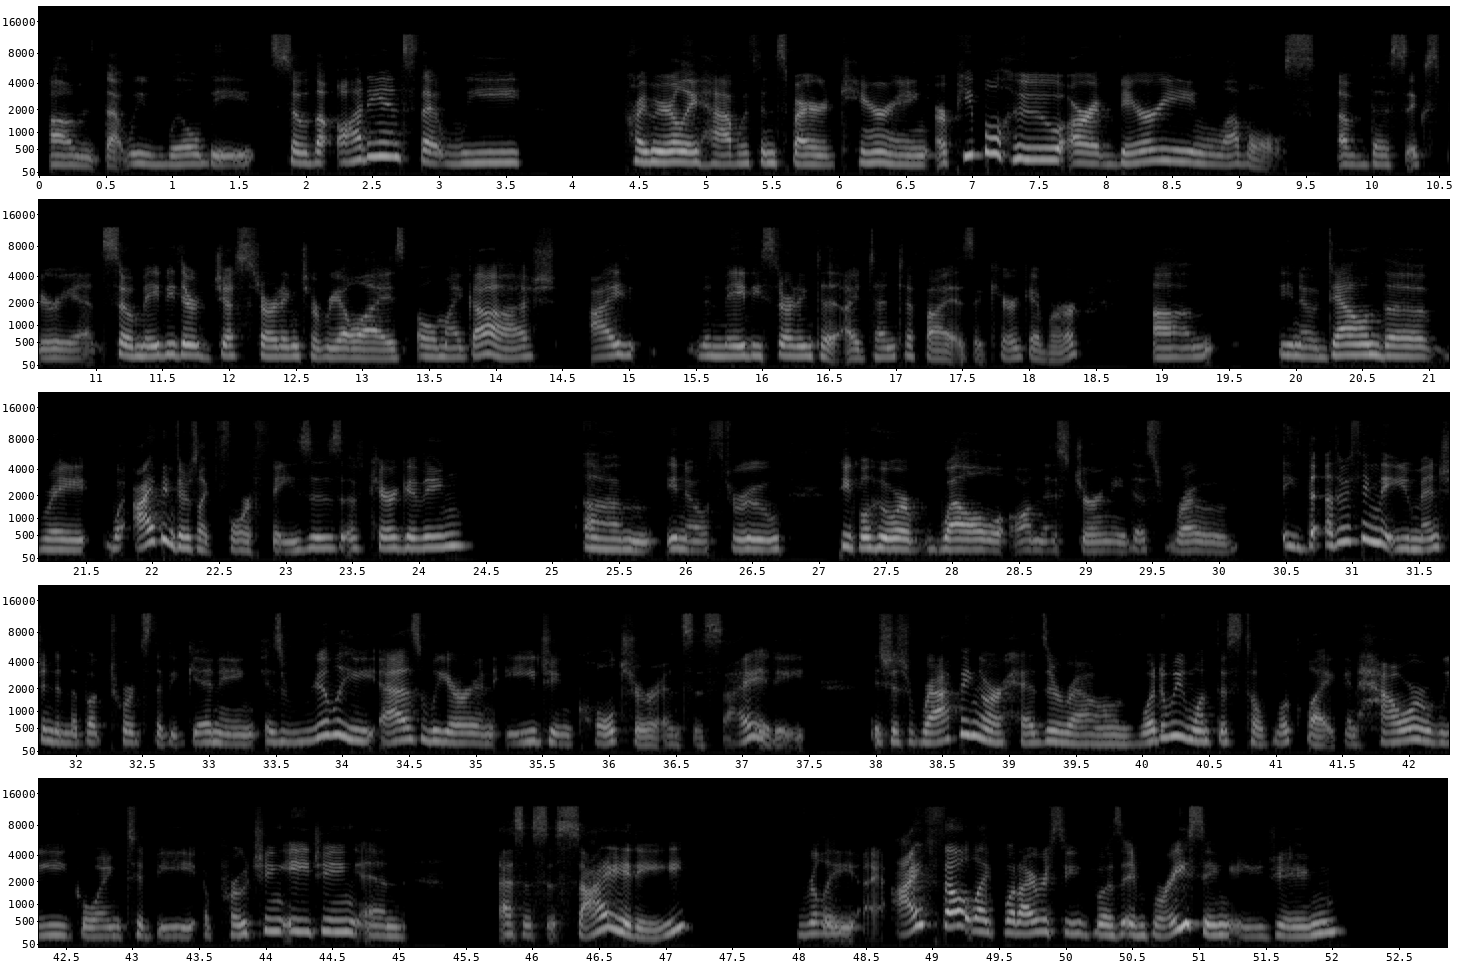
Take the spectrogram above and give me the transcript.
um, that we will be. So the audience that we primarily have with inspired caring are people who are at varying levels of this experience. So maybe they're just starting to realize, oh my gosh, I may be starting to identify as a caregiver. Um, you know, down the rate, I think there's like four phases of caregiving, um, you know, through people who are well on this journey, this road Eh, the other thing that you mentioned in the book towards the beginning is really as we are an aging culture and society is just wrapping our heads around what do we want this to look like and how are we going to be approaching aging? And as a society really i felt like what i received was embracing aging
